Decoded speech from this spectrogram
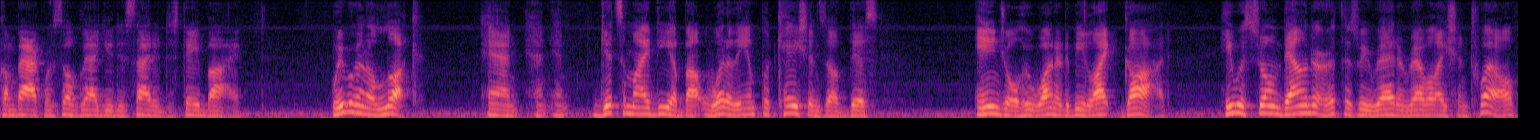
Welcome back. We're so glad you decided to stay by. We were going to look and, and, and get some idea about what are the implications of this angel who wanted to be like God. He was thrown down to earth, as we read in Revelation 12,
